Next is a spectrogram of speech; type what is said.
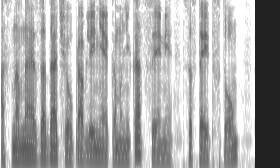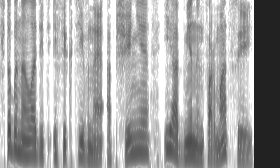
Основная задача управления коммуникациями состоит в том, чтобы наладить эффективное общение и обмен информацией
